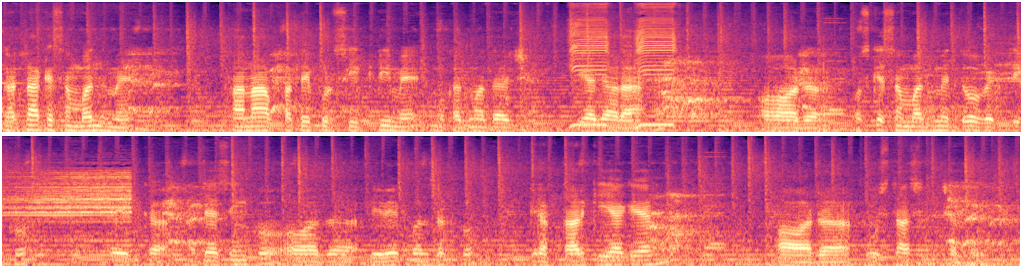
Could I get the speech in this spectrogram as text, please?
घटना के संबंध में थाना फतेहपुर सीकरी में मुकदमा दर्ज किया जा रहा है। और उसके संबंध में दो व्यक्ति को, एक अजय सिंह को और विवेक बंसल को गिरफ़्तार किया गया है और पूछताछ चल रही है।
